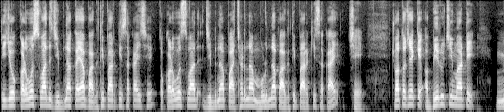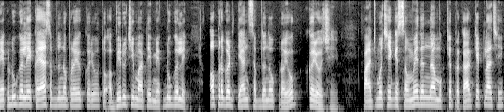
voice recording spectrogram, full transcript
ત્રીજો, કડવો સ્વાદ જીભના કયા ભાગથી પારખી શકાય છે? તો કડવો સ્વાદ જીભના પાછળના મૂળના ભાગથી પારખી શકાય છે. ચોથો છે કે અભિરુચિ માટે મેકડુગલે કયા શબ્દનો પ્રયોગ કર્યો? તો અભિરુચિ માટે મેકડુગલે અપ્રગટ ધ્યાન શબ્દનો પ્રયોગ કર્યો છે. પાંચમો છે કે સંવેદનના મુખ્ય પ્રકાર કેટલા છે?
